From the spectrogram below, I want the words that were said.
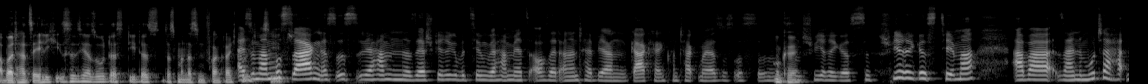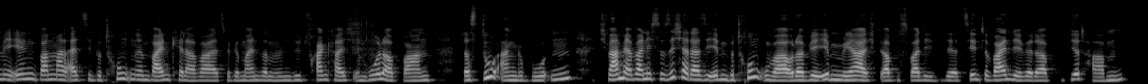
Aber tatsächlich ist es ja so, dass die das, dass man das in Frankreich Also man muss sagen, es ist, wir haben eine sehr schwierige Beziehung. Wir haben jetzt auch seit anderthalb Jahren gar keinen Kontakt mehr. Also es ist ein, Okay. ein schwieriges, schwieriges Thema. Aber seine Mutter hat mir irgendwann mal, als sie betrunken im Weinkeller war, als wir gemeinsam in Südfrankreich im Urlaub waren, das Du angeboten. Ich war mir aber nicht so sicher, da sie eben betrunken war oder wir eben, ja, ich glaube, es war die, der zehnte Wein, den wir da probiert haben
